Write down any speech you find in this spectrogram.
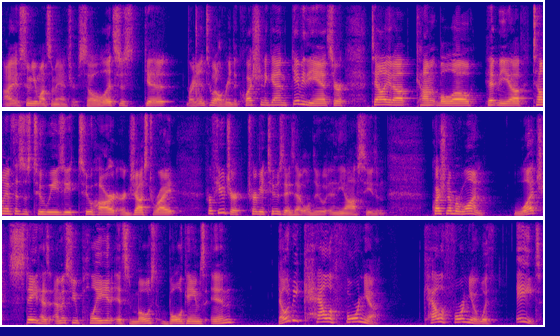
I assume you want some answers. So let's just get right into it. I'll read the question again, give you the answer, tally it up, comment below, hit me up, tell me if this is too easy, too hard, or just right for future Trivia Tuesdays that we'll do in the off season. Question number one Which state has MSU played its most bowl games in? That would be California. California with eight.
